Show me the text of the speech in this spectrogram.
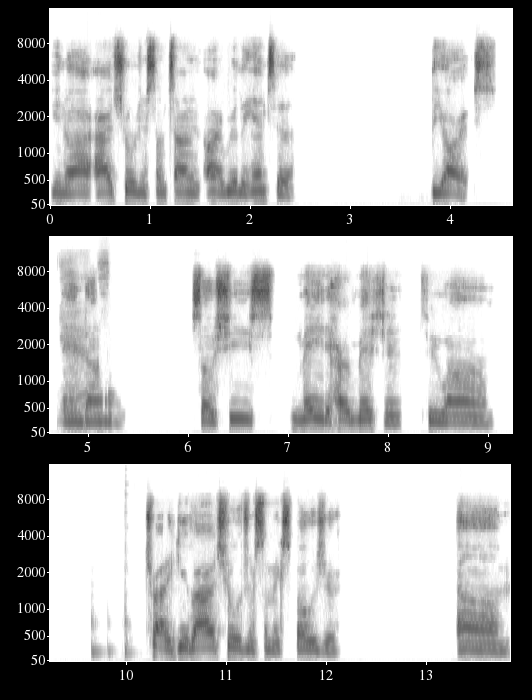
You know, our, our children sometimes aren't really into the arts, and um, so she's made it her mission to um, try to give our children some exposure. Um,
